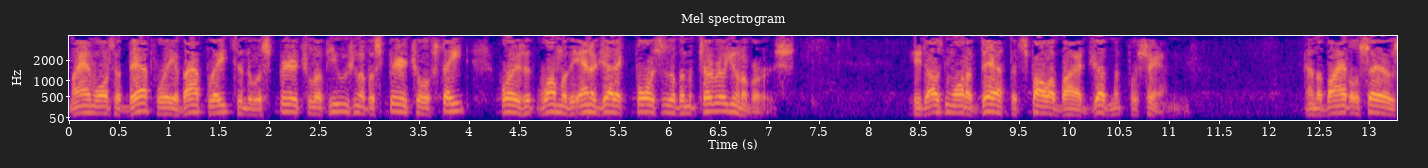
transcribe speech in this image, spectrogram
Man wants a death where he evaporates into a spiritual effusion of a spiritual state where he's at one with the energetic forces of the material universe. He doesn't want a death that's followed by a judgment for sin. And the Bible says,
